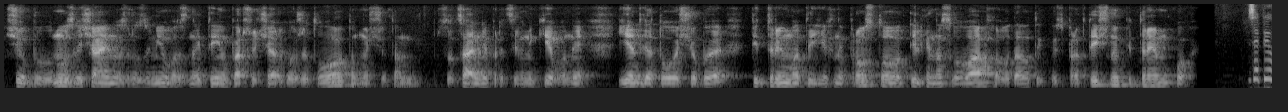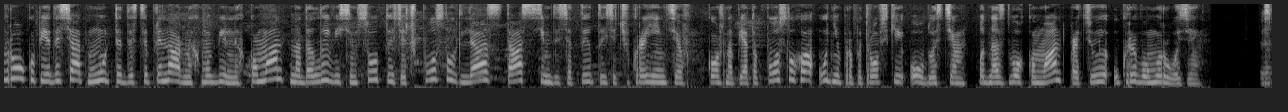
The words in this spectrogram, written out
щоб ну звичайно зрозуміло знайти їм в першу чергу житло, тому що там соціальні працівники вони є для того, щоб підтримати їх не просто тільки на словах, але дати якусь практичну підтримку. За півроку 50 мультидисциплінарних мобільних команд надали 800 тисяч послуг для 170 тисяч українців. Кожна п'ята послуга у Дніпропетровській області. Одна з двох команд працює у Кривому Розі. З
